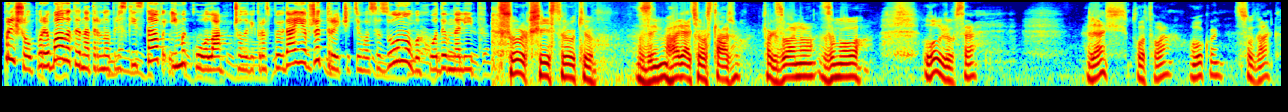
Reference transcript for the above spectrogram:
Прийшов порибалити на Тернопільський став і Микола. Чоловік розповідає, вже тричі цього сезону виходив на лід. 46 років зим, гарячого стажу, так званого зимового. Ловлю все. Лящ, плотва, окунь, судак,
